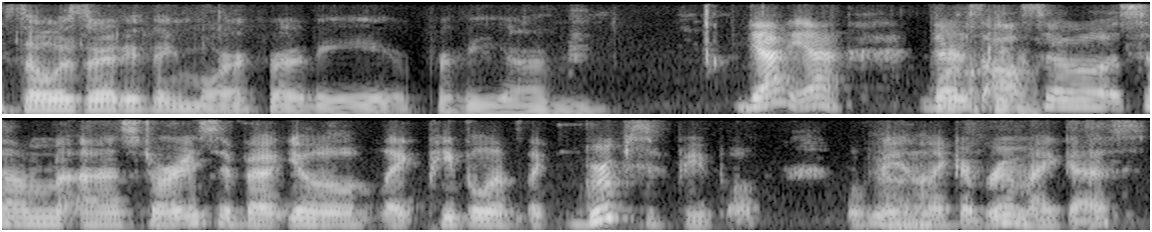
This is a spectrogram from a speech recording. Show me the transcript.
So is there anything more for the for the um Yeah, yeah. There's okay, also some uh, stories about you know like people of like groups of people will be in like a room, I guess,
